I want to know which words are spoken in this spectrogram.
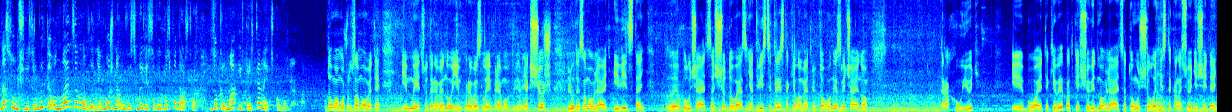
На Сумщині зробити онлайн-замовлення можна у восьми лісових господарствах, зокрема і в Тростянецькому. Дома можуть замовити, і ми цю деревину їм привезли прямо в двір. Якщо ж люди замовляють і відстань, виходить, що довезення 200-300 кілометрів, то вони, звичайно, рахують. І бувають такі випадки, що відмовляються, тому що логістика на сьогоднішній день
